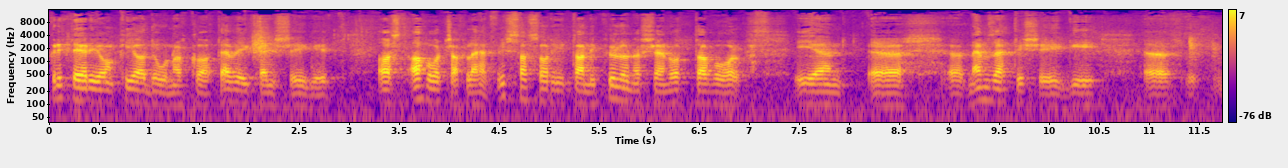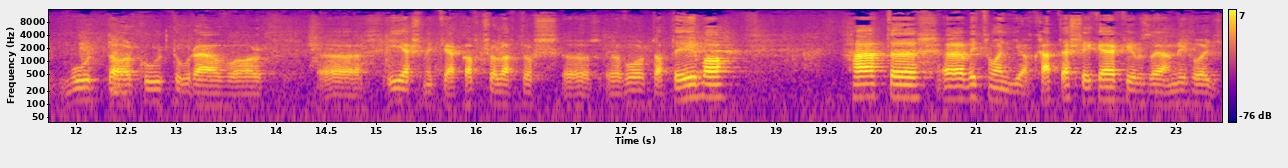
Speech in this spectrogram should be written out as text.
kritérium kiadónak a tevékenységét azt ahol csak lehet visszaszorítani, különösen ott, ahol ilyen nemzetiségi múlttal, kultúrával, ilyesmikkel kapcsolatos volt a téma. Hát mit mondjak? Hát tessék elképzelni, hogy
